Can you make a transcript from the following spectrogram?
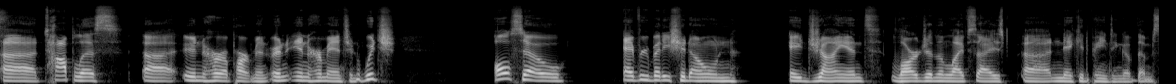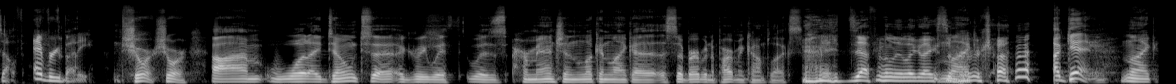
uh topless uh in her apartment in, in her mansion which also everybody should own a giant larger than life size uh naked painting of themselves. Everybody. Sure, sure. Um, what I don't uh, agree with was her mansion looking like a, a suburban apartment complex. it definitely looked like Like- suburban Again, like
